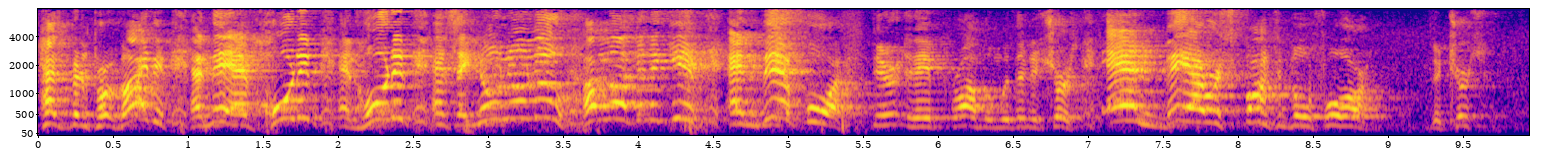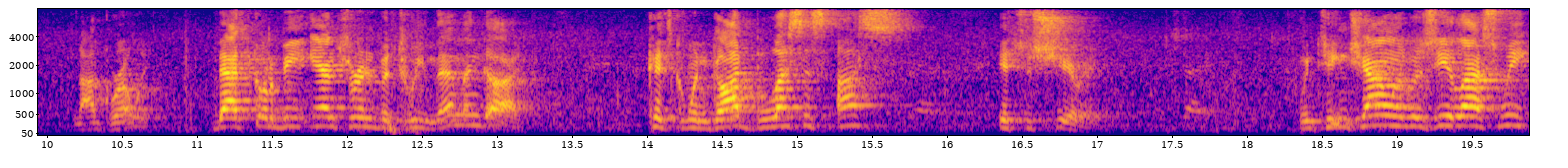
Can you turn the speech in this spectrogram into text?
has been provided. And they have hoarded and hoarded and say, no, no, no, I'm not going to give. And therefore, there's a problem within the church. And they are responsible for the church not growing. That's going to be answering between them and God. Because when God blesses us, it's to share it. When Teen Chandler was here last week,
